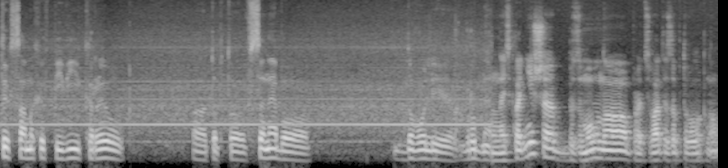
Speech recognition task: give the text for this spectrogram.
тих самих FPV, крил, е, тобто все небо доволі брудне. Найскладніше, безумовно, працювати з оптоволокном.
